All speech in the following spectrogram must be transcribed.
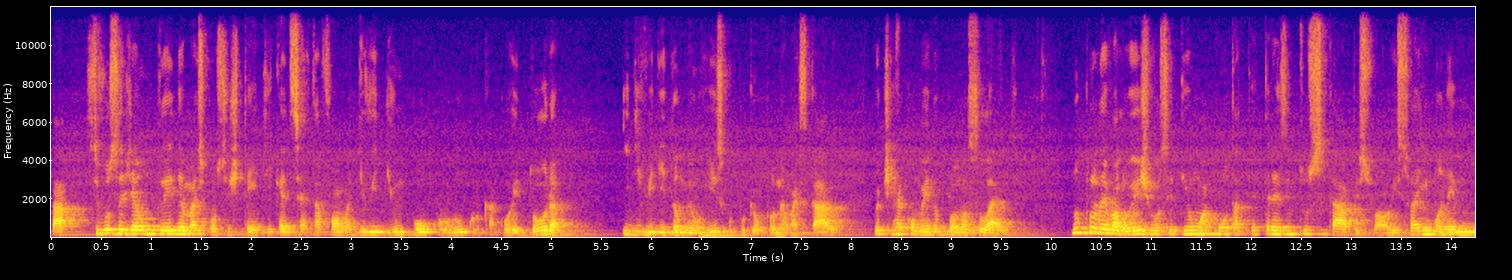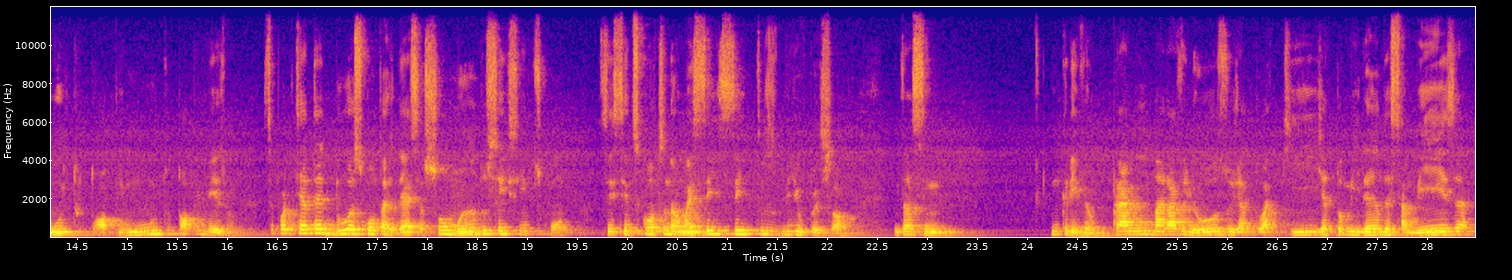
tá? Se você já é um trader mais consistente e quer, de certa forma, dividir um pouco o lucro com a corretora e dividir também o risco, porque o plano é mais caro, eu te recomendo o plano Select. No plano Evaluation você tem uma conta até 300k, pessoal. Isso aí, mano, é muito top, muito top mesmo. Você pode ter até duas contas dessas somando 600 conto. 600 conto não, mas 600 mil, pessoal. Então, assim, incrível. Pra mim, maravilhoso. Já tô aqui, já tô mirando essa mesa.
